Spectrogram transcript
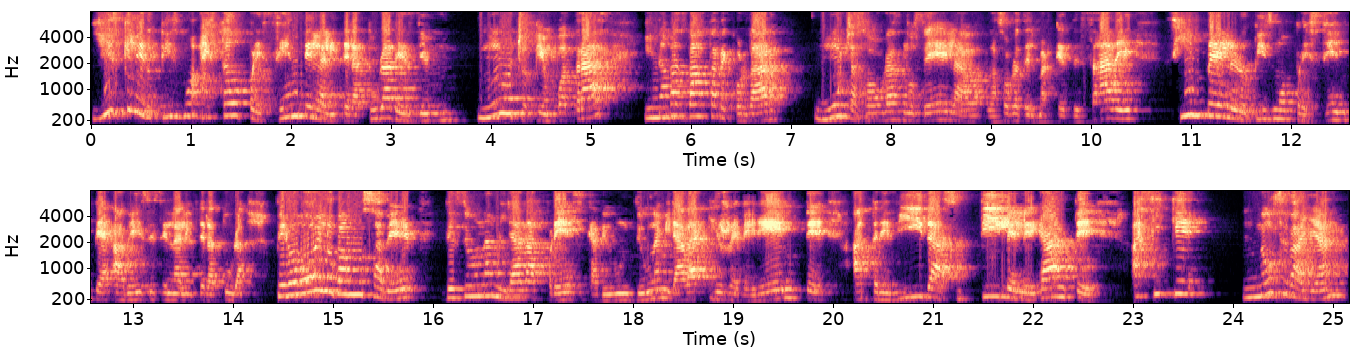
Y es que el erotismo ha estado presente en la literatura desde mucho tiempo atrás y nada más basta recordar muchas obras, no sé, las obras del Marqués de Sade, siempre el erotismo presente a veces en la literatura, pero hoy lo vamos a ver desde una mirada fresca, de, de una mirada irreverente, atrevida, sutil, elegante. Así que no se vayan,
